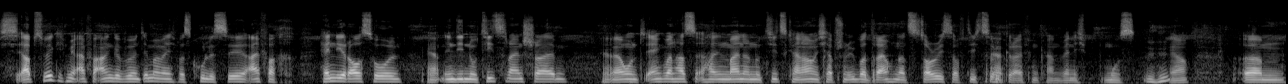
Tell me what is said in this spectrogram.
ich habe es wirklich mir einfach angewöhnt, immer wenn ich was Cooles sehe, einfach Handy rausholen, ja. in die Notiz reinschreiben ja. ja. und irgendwann hast du halt in meiner Notiz, keine Ahnung, ich habe schon über 300 Stories, auf die ich zurückgreifen kann, wenn ich muss. Mhm. Ja. Ähm,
